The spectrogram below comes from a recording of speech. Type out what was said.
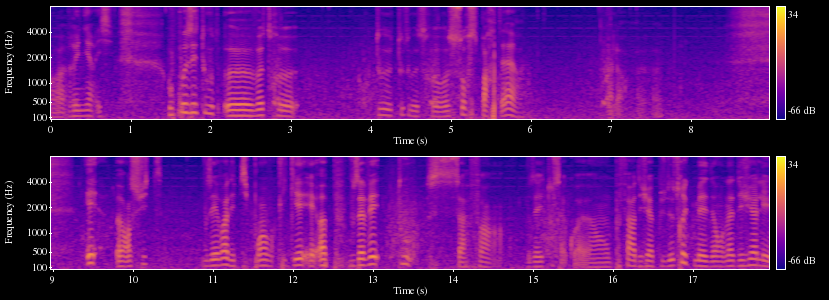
on va réunir ici. Vous posez tout votre. tout- toute votre ressource par terre. Alors, hop. Et ensuite, vous allez voir des petits points, vous cliquez et hop, vous avez tout ça. Enfin, vous avez tout ça quoi. On peut faire déjà plus de trucs, mais on a déjà les,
